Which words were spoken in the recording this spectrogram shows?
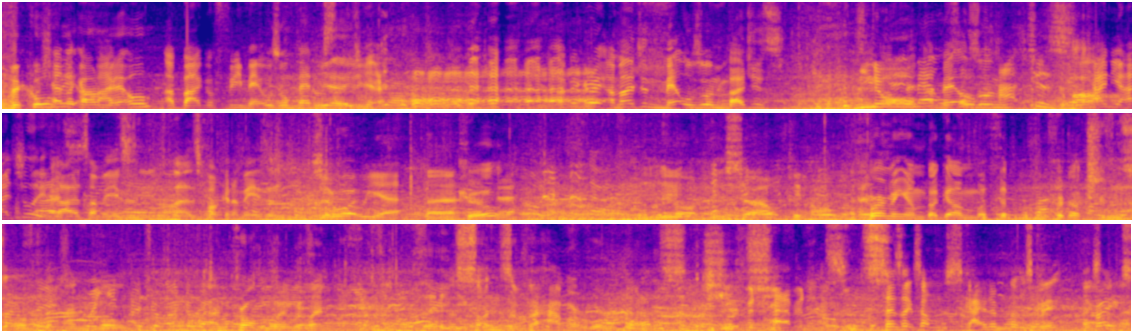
The Should have Kobe like a are bag, metal. a bag of free metal zone pedals. Yeah, you get. That'd be great. Imagine metal zone badges. no, A metal zone. Patches. Can you actually? That is amazing. That is fucking amazing. So Oh yeah. Cool. Well, people. Birmingham begun with the productions of the Anvil and probably will end. The sons of the hammer were once Chief were inhabitants. Sounds like something from Skyrim. That was great. Thanks.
